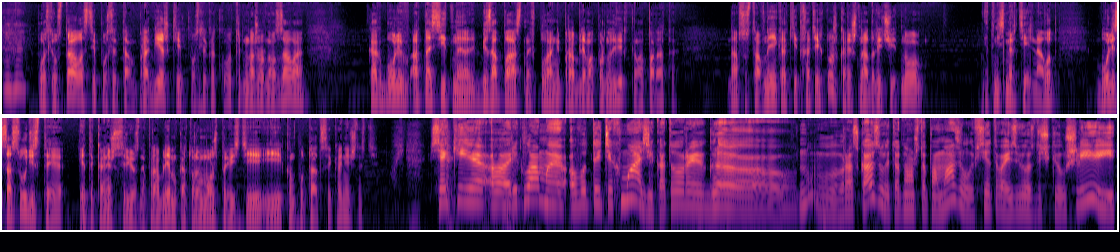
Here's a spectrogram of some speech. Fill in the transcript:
Мгм. после усталости, после там пробежки, после какого-то тренажерного зала, как боли относительно безопасны в плане проблем опорно-двигательного аппарата, да, суставные какие-то, хотя их тоже, конечно, надо лечить, но это не смертельно. А вот боли сосудистые – это, конечно, серьезная проблема, которая может привести и к ампутации конечности. Всякие а, рекламы вот этих мазей, которые г- ну, рассказывают о том, что помазал, и все твои звездочки ушли, и,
